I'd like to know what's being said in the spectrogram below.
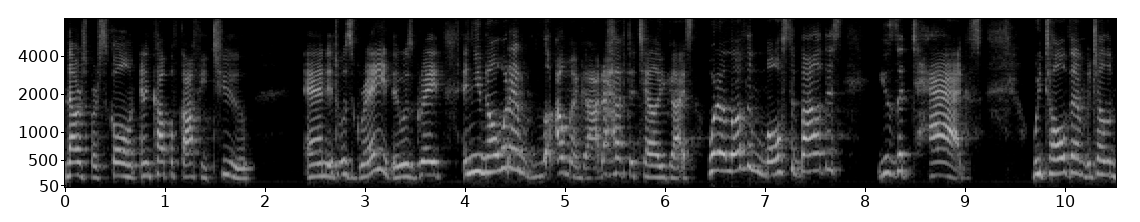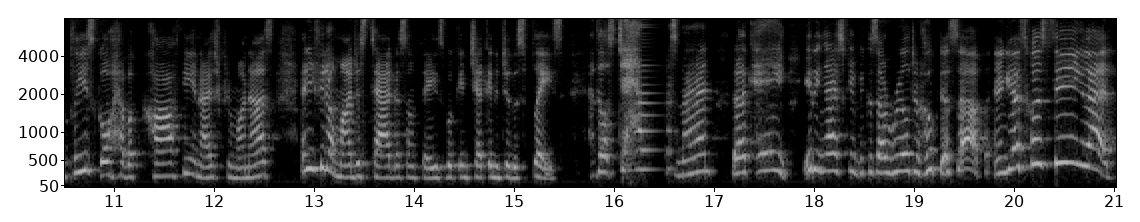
dollars per scone and a cup of coffee too. And it was great. It was great. And you know what I'm? Oh my God! I have to tell you guys what I love the most about this is the tags we told them we told them please go have a coffee and ice cream on us. And if you don't mind just tag us on facebook and check into this place. And those tags man they're like hey eating ice cream because our realtor hooked us up. And guess who's seeing that?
